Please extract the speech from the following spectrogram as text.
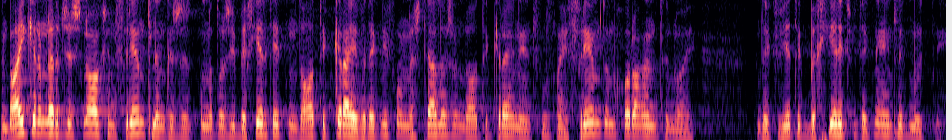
En baie keer omdat dit so snaaks en vreemd klink, is dit omdat ons die begeerte het om daar te kry wat ek nie veronderstel is om daar te kry nie. Dit voel vir my vreemd om God daarin te nooi, want ek weet ek begeer iets wat ek nie eintlik moet nie.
